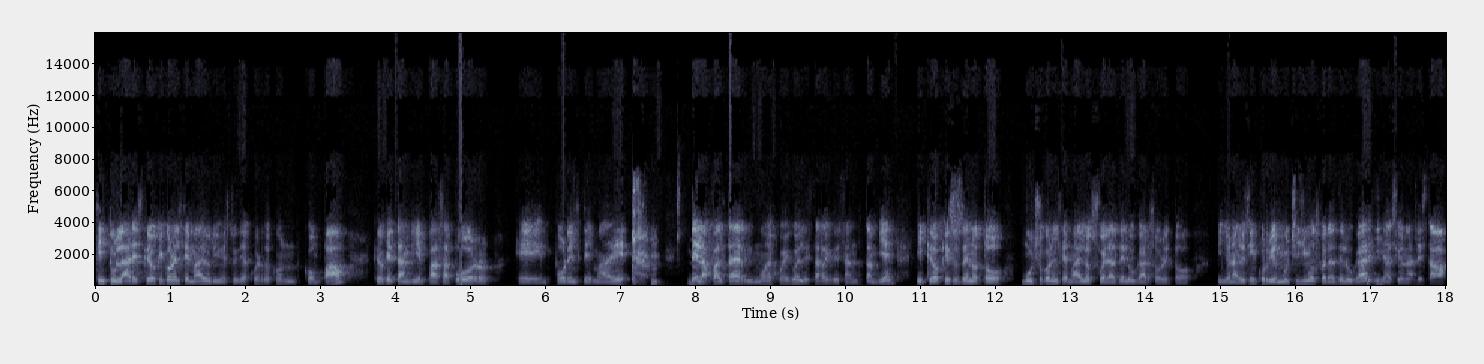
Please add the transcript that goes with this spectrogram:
titulares. Creo que con el tema de Uribe estoy de acuerdo con, con Pau. Creo que también pasa por, eh, por el tema de, de la falta de ritmo de juego. Él está regresando también y creo que eso se notó mucho con el tema de los fueras de lugar, sobre todo. Millonarios incurrió en muchísimos fueras de lugar y Nacional estaba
